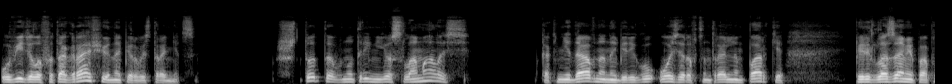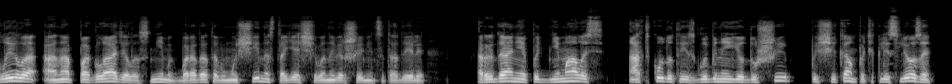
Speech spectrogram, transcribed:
увидела фотографию на первой странице. Что-то внутри нее сломалось, как недавно на берегу озера в Центральном парке. Перед глазами поплыло, она погладила снимок бородатого мужчины, стоящего на вершине цитадели. Рыдание поднималось, откуда-то из глубины ее души по щекам потекли слезы.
